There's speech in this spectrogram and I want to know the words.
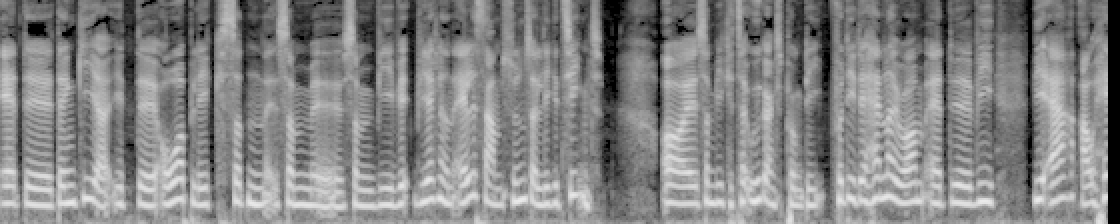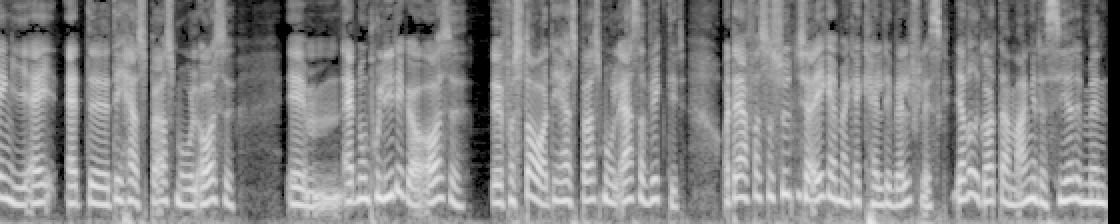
at øh, den giver et øh, overblik, sådan, som, øh, som vi i virkeligheden alle sammen synes er legitimt og øh, som vi kan tage udgangspunkt i. Fordi det handler jo om, at øh, vi, vi er afhængige af, at øh, det her spørgsmål også, øh, at nogle politikere også øh, forstår, at det her spørgsmål er så vigtigt. Og derfor så synes jeg ikke, at man kan kalde det valgflæsk. Jeg ved godt, der er mange, der siger det, men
